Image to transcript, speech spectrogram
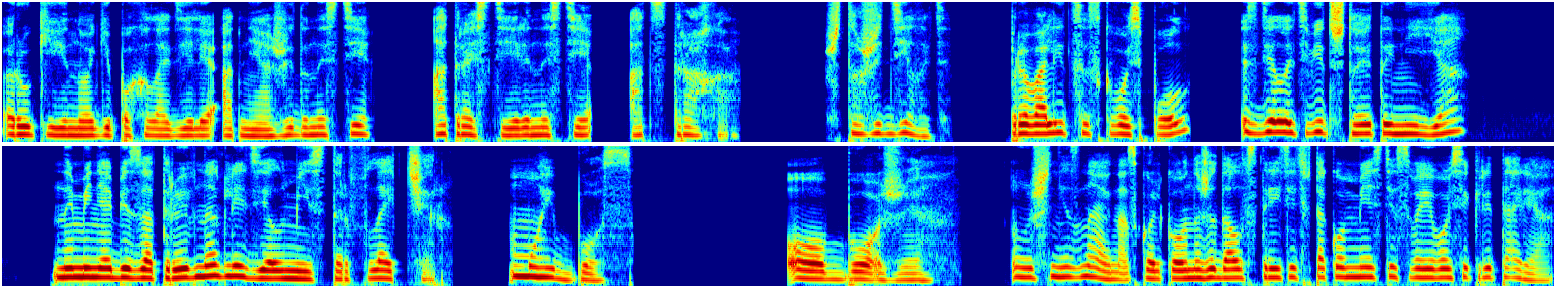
Руки и ноги похолодели от неожиданности, от растерянности, от страха. Что же делать? Провалиться сквозь пол? Сделать вид, что это не я? На меня безотрывно глядел мистер Флетчер, мой босс. О боже, уж не знаю, насколько он ожидал встретить в таком месте своего секретаря.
